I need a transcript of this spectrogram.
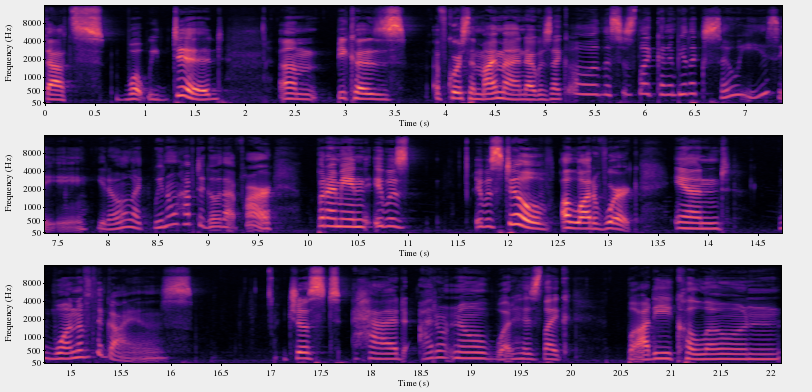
that's what we did um, because of course in my mind i was like oh this is like going to be like so easy you know? Like we don't have to go that far. But i mean it was it was still a lot of work. And one of the guys just had i don't know what his like body cologne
